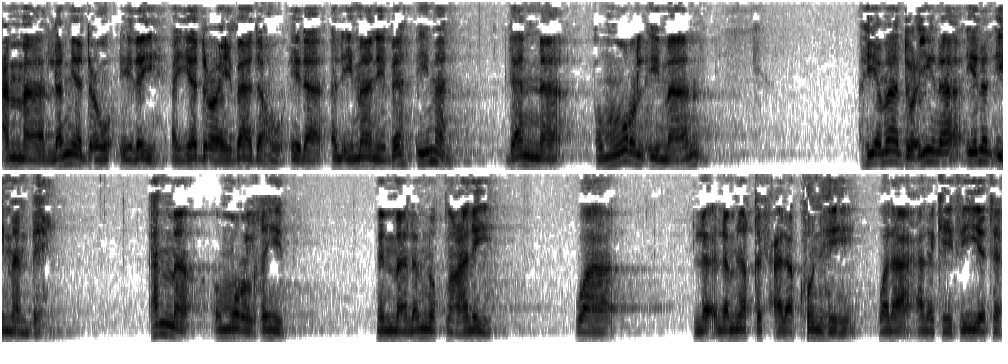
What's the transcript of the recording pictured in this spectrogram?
عما لم يدعو إليه أي يدعو عباده إلى الإيمان به إيمان. لأن أمور الإيمان هي ما دعينا إلى الإيمان به. أما أمور الغيب مما لم نطلع عليه ولم نقف على كنهه ولا على كيفيته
